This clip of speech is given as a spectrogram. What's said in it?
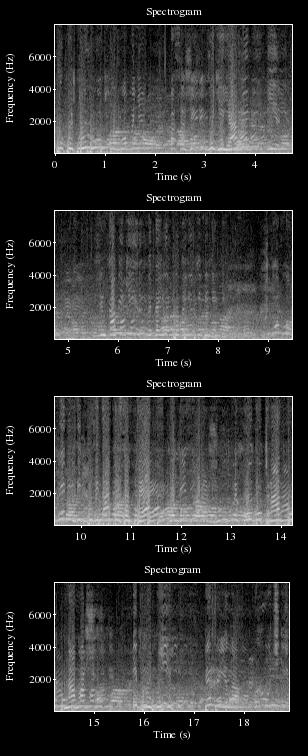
про культуру обслуговування пасажирів водіями і жінкам, які видають, продають ті білети. Хто повинен відповідати за те, коли з гаражу виходить транспорт на маршрути? І брудні перила, ручки,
